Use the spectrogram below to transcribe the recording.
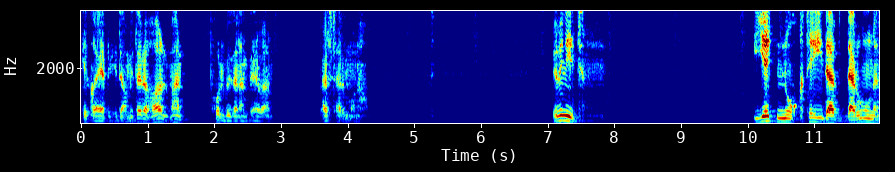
حکایت ادامه داره. حال من پل بزنم بروم بر سر منا ببینید یک نقطه در درون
